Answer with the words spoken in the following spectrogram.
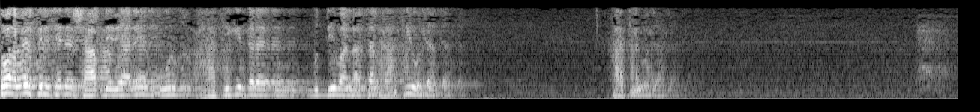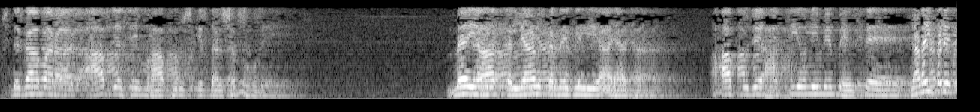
तो अगस्त ऋषि ने साप दे दिया, अरे मूर्ख, हाथी की तरह तू, बुद्धि वाला, चल, हाथी हो जाता हाथी हो जाता उसने कहा, महाराज, आप जैसे महापुरुष के दर्शन हो गए मैं यहाँ कल्याण करने के लिए आया था। आप मुझे हाथी योनी में भेजते हैं। जाना ही पड़ेगा।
